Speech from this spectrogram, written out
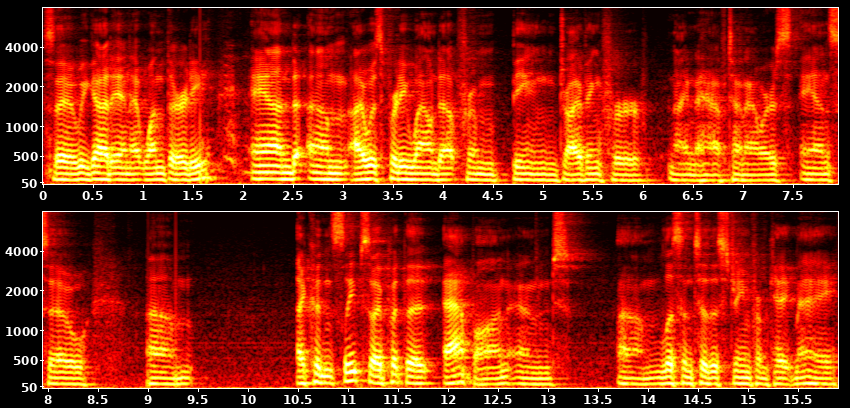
so we got in at 1.30 and um, I was pretty wound up from being driving for nine and a half, 10 hours. And so um, I couldn't sleep, so I put the app on and um, listened to the stream from Cape May.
